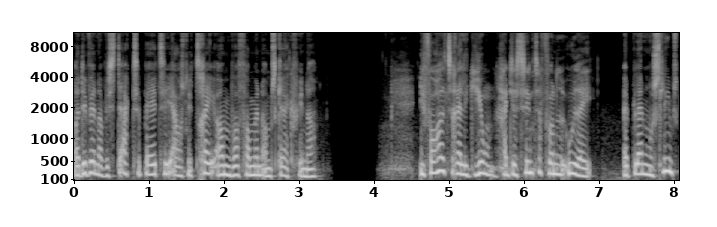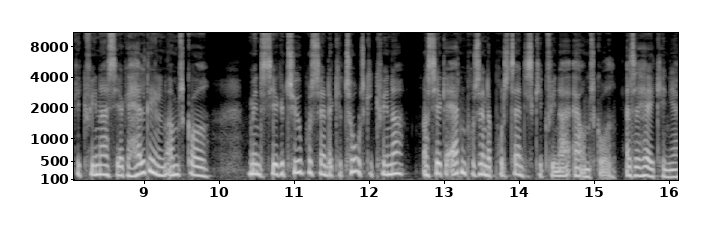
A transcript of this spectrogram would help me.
Og det vender vi stærkt tilbage til i afsnit 3 om, hvorfor man omskærer kvinder. I forhold til religion har Jacinta fundet ud af, at blandt muslimske kvinder er cirka halvdelen omskåret, mens cirka 20 procent af katolske kvinder og cirka 18 procent af protestantiske kvinder er omskåret, altså her i Kenya.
